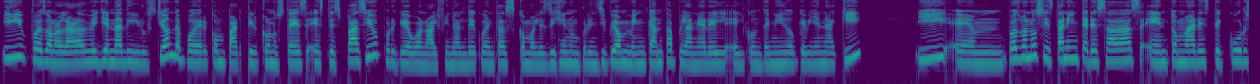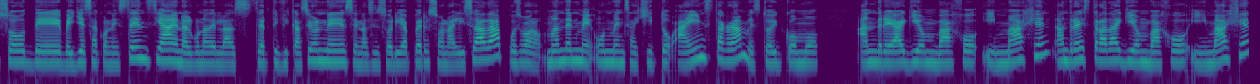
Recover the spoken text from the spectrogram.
Y pues bueno, la verdad me llena de ilusión de poder compartir con ustedes este espacio, porque bueno, al final de cuentas, como les dije en un principio, me encanta planear el, contenido que viene aquí. Y em, pues bueno, si están interesadas en tomar este curso de belleza con esencia, en alguna de las certificaciones, en asesoría personalizada, pues bueno, mándenme un mensajito a Instagram. Estoy como Andrea-imagen, Andrea Estrada-imagen.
